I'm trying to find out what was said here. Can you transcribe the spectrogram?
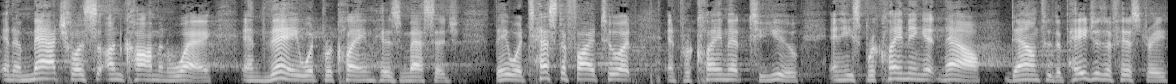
in a matchless, uncommon way, and they would proclaim His message. They would testify to it and proclaim it to you, and He's proclaiming it now down through the pages of history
